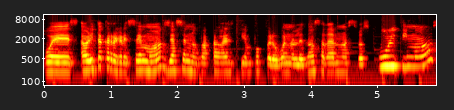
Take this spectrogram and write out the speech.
Pues ahorita que regresemos, ya se nos va a acabar el tiempo, pero bueno, les vamos a dar nuestros últimos,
